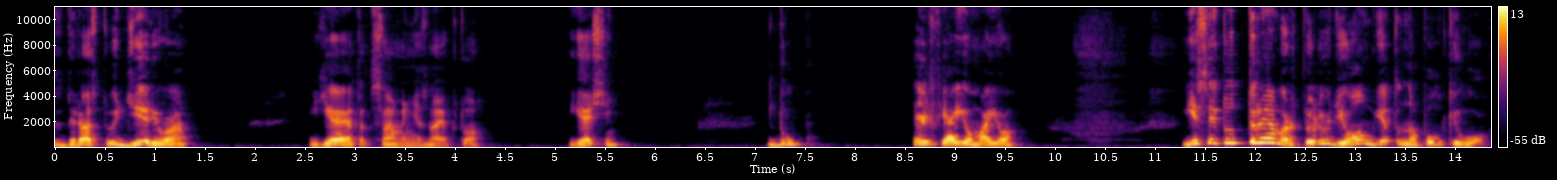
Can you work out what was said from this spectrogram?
Здравствуй, дерево. Я этот самый, не знаю кто. Ясень. Дуб. Эльфя, ё-моё. Если тут тремор, то люди, он где-то на полкило.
